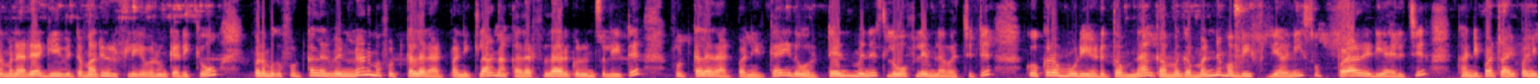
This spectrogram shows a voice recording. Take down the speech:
நம்ம நிறையா கீ விட்ட மாதிரி ஒரு ஃப்ளேவரும் கிடைக்கும். இப்போ நமக்கு ஃபுட் கலர் வேணும்னா நம்ம ஃபுட் கலர் ஆட் பண்ணிக்கலாம். நான் கலர்ஃபுல்லாக இருக்கணும்னு சொல்லிட்டு ஃபுட் கலர் ஆட் பண்ணியிருக்கேன். இதை ஒரு டென் மினிட்ஸ் லோ ஃப்ளேமில் வச்சுட்டு குக்கரை மூடி எடுத்தோம்னா கம்ம கம்மன்னு நம்ம பீஃப் பிரியாணி சூப்பராக ரெடி ஆயிடுச்சு கண்டிப்பாக ட்ரை பண்ணி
